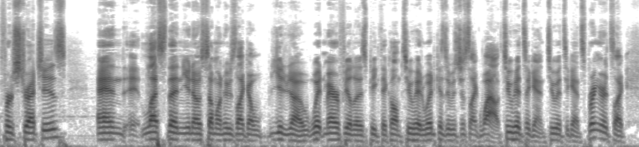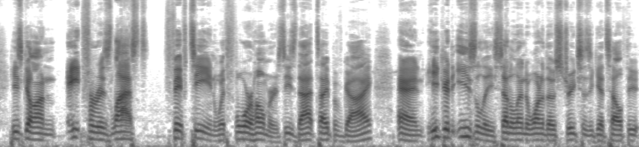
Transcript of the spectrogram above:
for stretches and less than you know someone who's like a you know Whit Merrifield at his peak. They call him two hit Whit because it was just like wow, two hits again, two hits again. Springer, it's like he's gone eight for his last. 15 with four homers. He's that type of guy, and he could easily settle into one of those streaks as he gets healthy,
